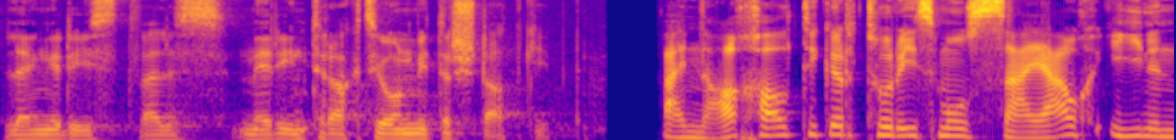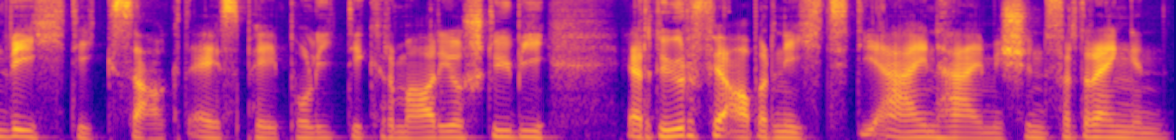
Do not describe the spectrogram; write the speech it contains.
länger ist, weil es mehr Interaktion mit der Stadt gibt. Ein nachhaltiger Tourismus sei auch Ihnen wichtig, sagt SP-Politiker Mario Stübi. Er dürfe aber nicht die Einheimischen verdrängen.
